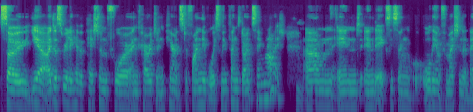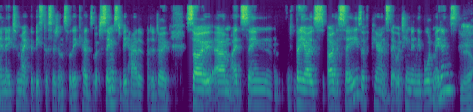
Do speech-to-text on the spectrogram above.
so, yeah, I just really have a passion for encouraging parents to find their voice when things don't seem right mm. um, and, and accessing all the information that they need to make the best decisions for their kids, which seems to be harder to do. So um, I'd seen videos overseas of parents that were attending their board meetings. Yeah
